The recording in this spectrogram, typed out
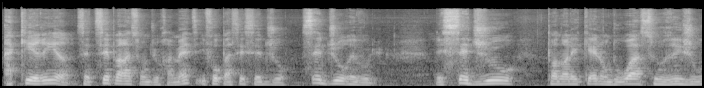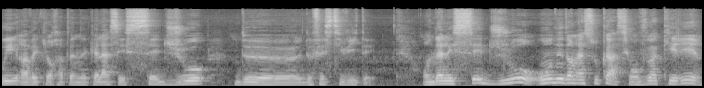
acquérir cette séparation du chametz, il faut passer 7 jours. 7 jours évoluent. Les 7 jours pendant lesquels on doit se réjouir avec le Khatan Kala, c'est 7 jours de, festivité. On a les 7 jours où on est dans la souka. Si on veut acquérir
